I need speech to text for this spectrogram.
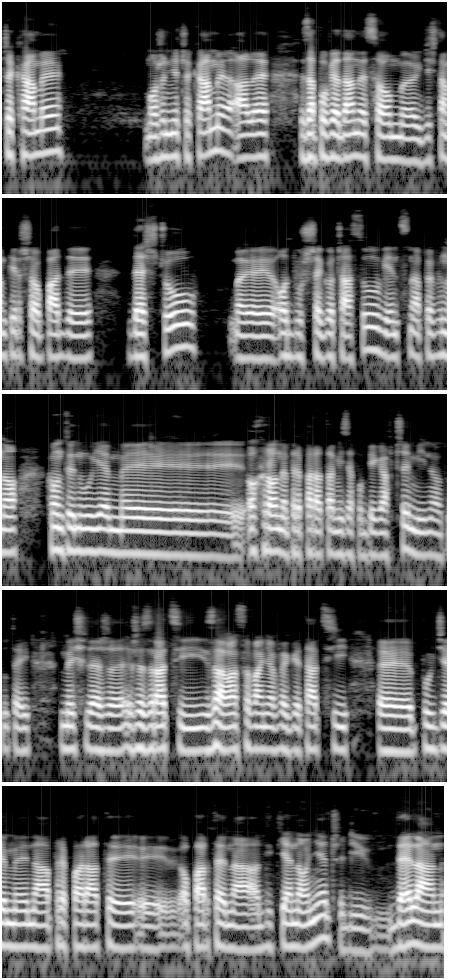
czekamy, może nie czekamy, ale zapowiadane są e, gdzieś tam pierwsze opady deszczu e, od dłuższego czasu, więc na pewno kontynuujemy ochronę preparatami zapobiegawczymi. No tutaj myślę, że, że z racji zaawansowania wegetacji pójdziemy na preparaty oparte na ditianonie, czyli Delan,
